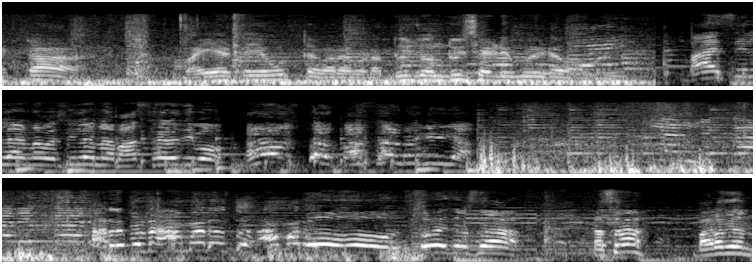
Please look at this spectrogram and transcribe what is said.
একটা মাইয়াটে উঠতে পারে বেটা দুজন দুই সাইডে বইটা ভালো ভাই সিলা না সিলা না বাস ছেড়ে দিব। আরে বেটা আমার তো আমার ও ও সোয় চাচা। চাচা বাড়া দেন।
